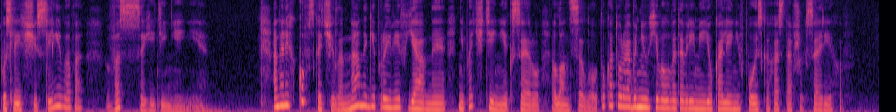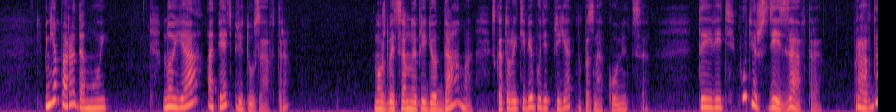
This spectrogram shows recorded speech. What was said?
после их счастливого воссоединения. Она легко вскочила на ноги, проявив явное непочтение к сэру Ланселоту, который обнюхивал в это время ее колени в поисках оставшихся орехов. «Мне пора домой, но я опять приду завтра. Может быть, со мной придет дама, с которой тебе будет приятно познакомиться. Ты ведь будешь здесь завтра, правда?»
